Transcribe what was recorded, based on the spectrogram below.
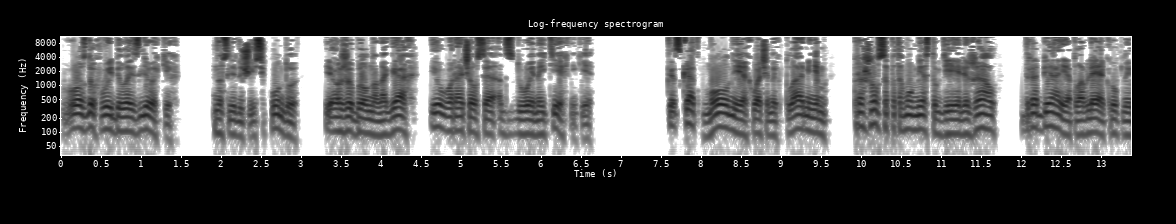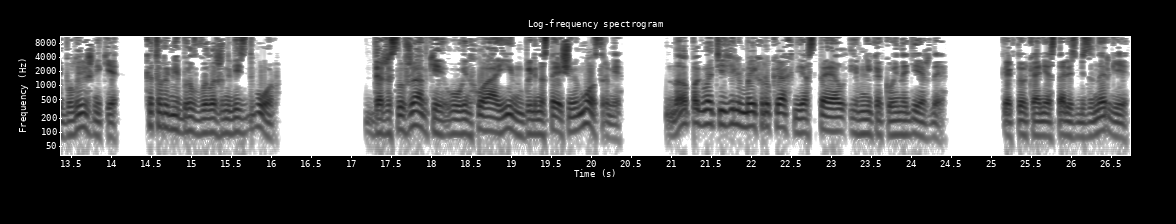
Воздух выбило из легких, но в следующую секунду я уже был на ногах и уворачивался от сдвоенной техники. Каскад молний, охваченных пламенем, прошелся по тому месту, где я лежал, дробя и оплавляя крупные булыжники, которыми был выложен весь двор. Даже служанки у Инхуаин были настоящими монстрами, но поглотитель в моих руках не оставил им никакой надежды. Как только они остались без энергии,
